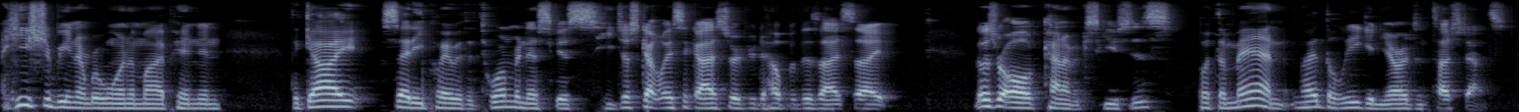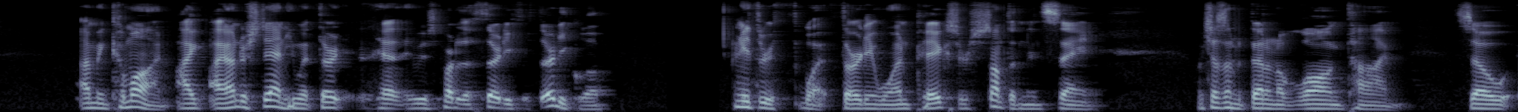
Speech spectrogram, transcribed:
he should be number one in my opinion. The guy said he played with a torn meniscus. He just got LASIK eye surgery to help with his eyesight. Those are all kind of excuses. But the man led the league in yards and touchdowns. I mean, come on. I, I understand he went 30, he was part of the 30 for 30 club. He threw, what, 31 picks or something insane, which hasn't been done in a long time. So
